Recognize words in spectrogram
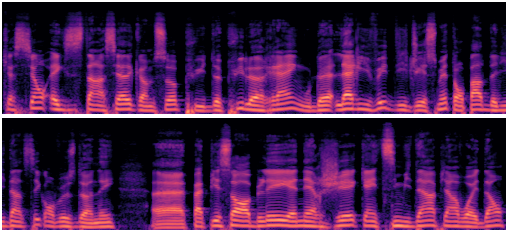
question existentielle comme ça, puis depuis le règne ou de l'arrivée de DJ Smith, on parle de l'identité qu'on veut se donner. Euh, papier sablé, énergique, intimidant, puis envoie donc.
